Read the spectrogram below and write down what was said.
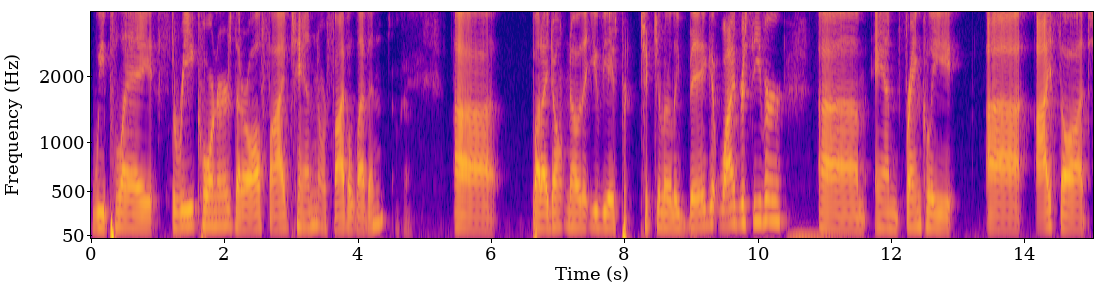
we play three corners that are all 5'10 or 5'11. Okay. Uh, but I don't know that UVA is particularly big at wide receiver. Um, and frankly, uh, I thought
